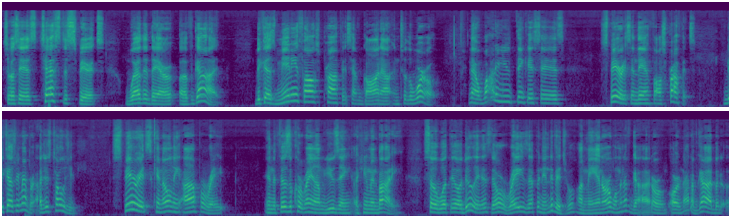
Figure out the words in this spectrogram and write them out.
So it says test the spirits whether they are of God. Because many false prophets have gone out into the world. Now, why do you think it says spirits and then false prophets? Because remember, I just told you, spirits can only operate in the physical realm using a human body. So what they'll do is they'll raise up an individual, a man or a woman of God, or, or not of God, but uh,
